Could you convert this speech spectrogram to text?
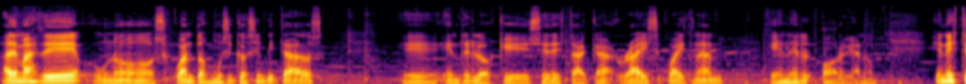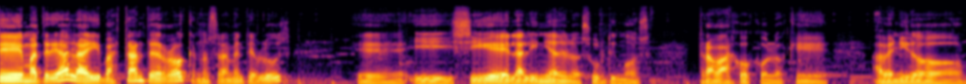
además de unos cuantos músicos invitados, eh, entre los que se destaca Rice Whiteland en el órgano. En este material hay bastante rock, no solamente blues, eh, y sigue la línea de los últimos trabajos con los que ha venido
